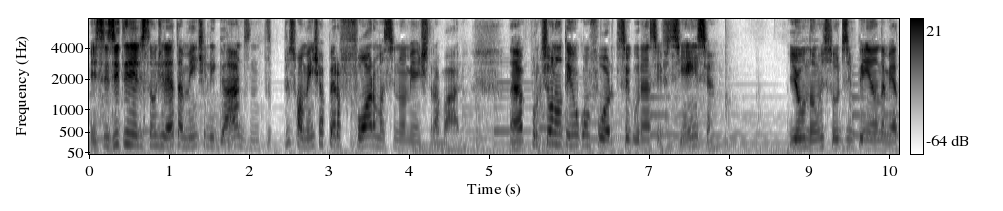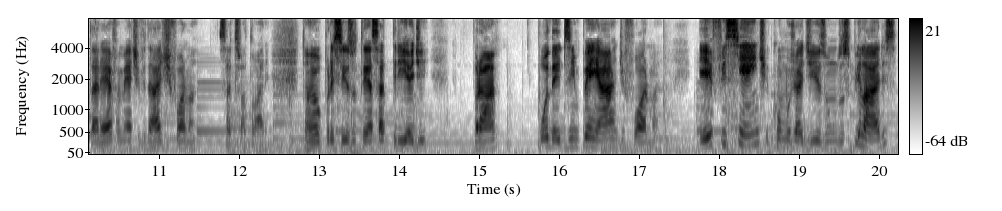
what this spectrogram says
Esses itens eles estão diretamente ligados, principalmente à performance no ambiente de trabalho. Né? Porque se eu não tenho conforto, segurança e eficiência, eu não estou desempenhando a minha tarefa, a minha atividade de forma satisfatória. Então eu preciso ter essa tríade para poder desempenhar de forma eficiente, como já diz um dos pilares,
